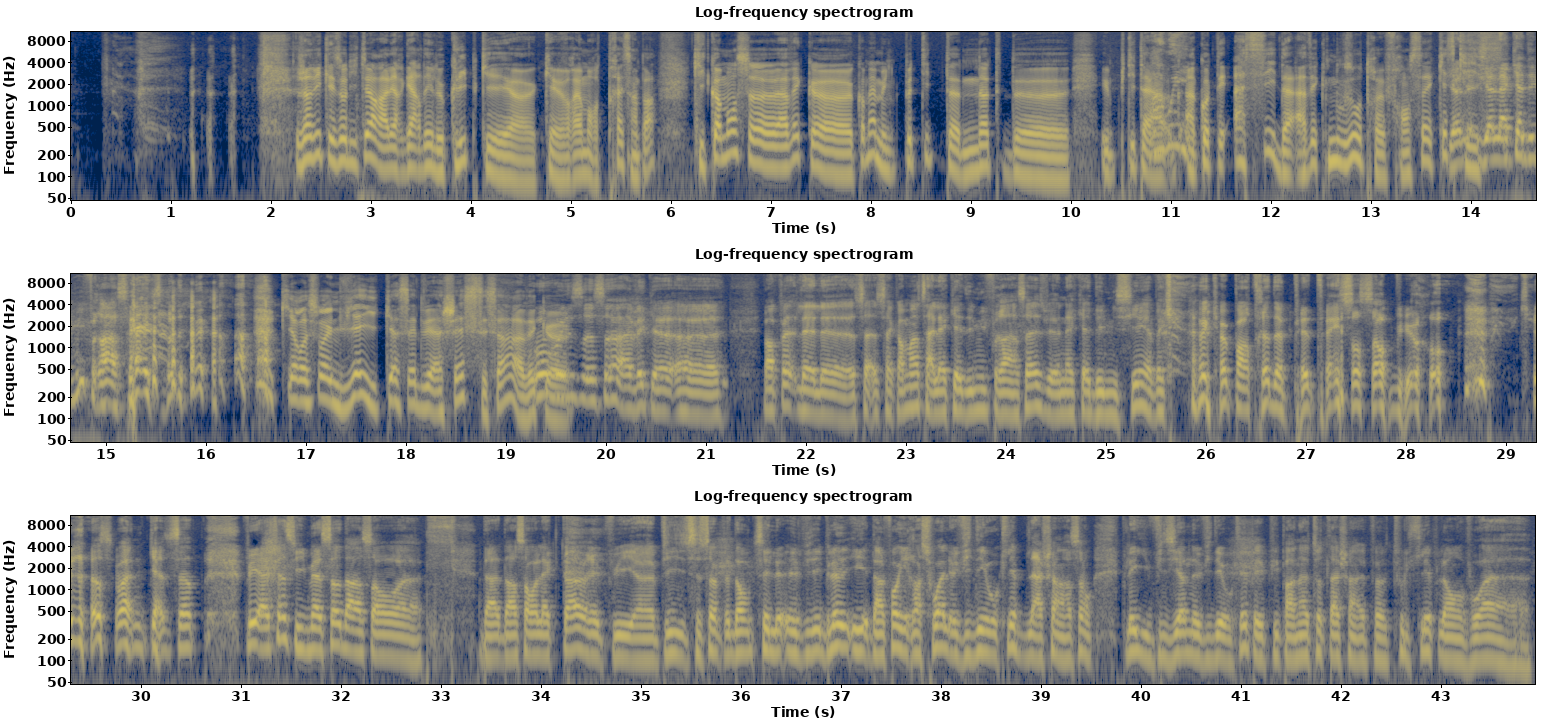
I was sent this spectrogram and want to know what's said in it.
J'invite les auditeurs à aller regarder le clip qui est, euh, qui est vraiment très sympa, qui commence euh, avec euh, quand même une petite note de, une petite Ah un, oui. un côté acide avec nous autres Français. Il y Qu'est-ce a, qui, il y a l'Académie française. qui reçoit une vieille cassette VHS, c'est ça, avec oui, euh, oui, c'est ça. Avec, euh, euh, en fait, le- le- ça, ça commence à l'Académie française. Il y a un académicien avec, avec un portrait de Pétain sur son bureau qui reçoit une cassette VHS. Il met ça dans son. euh, dans, dans son lecteur et puis, euh, puis c'est ça donc c'est le, là, dans le fond il reçoit le vidéoclip de la chanson puis là il visionne le vidéoclip et puis pendant toute la tout le clip là on voit euh,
